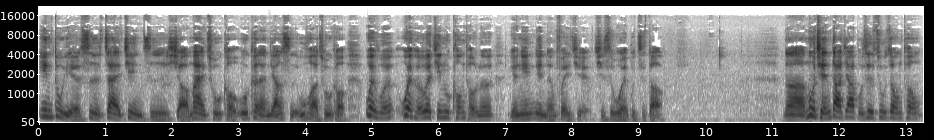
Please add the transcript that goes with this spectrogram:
印度也是在禁止小麦出口，乌克兰粮食无法出口，为何为何会进入空头呢？原因令人费解，其实我也不知道。那目前大家不是注重通。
